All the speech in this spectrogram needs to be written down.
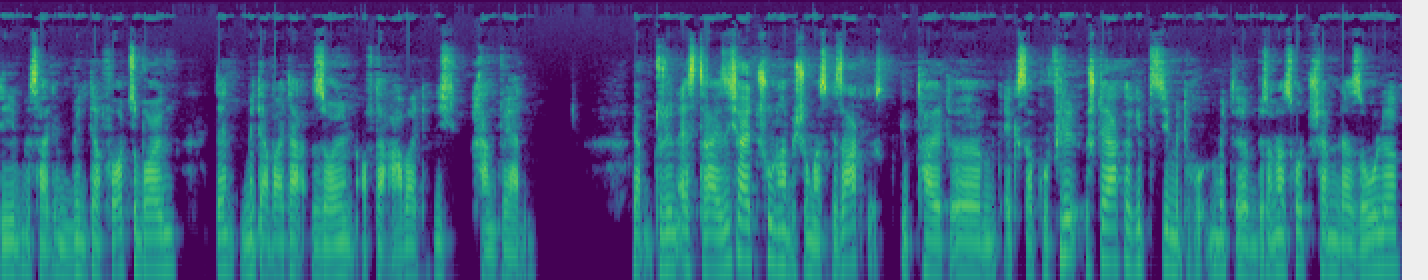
dem ist halt im Winter vorzubeugen, denn Mitarbeiter sollen auf der Arbeit nicht krank werden. Ja, zu den S3 Sicherheitsschuhen habe ich schon was gesagt. Es gibt halt äh, extra Profilstärke gibt's die mit, mit äh, besonders rutschhemmender Sohle.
